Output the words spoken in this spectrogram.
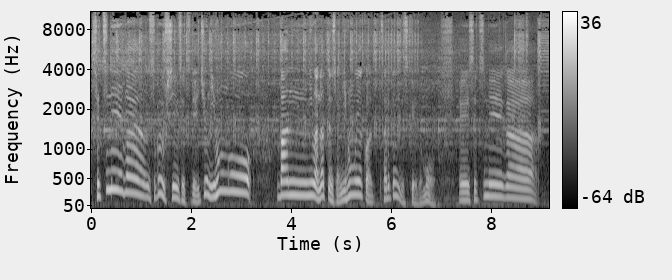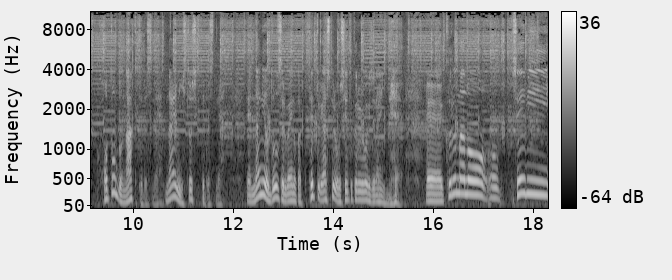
説明がすごい不親切で一応日本語を版にはなってるんですが日本語訳はされてるんですけれどもえー、説明がほとんどなくてですねないに等しくてですね、えー、何をどうすればいいのかって手っ取り足取り教えてくれるわけじゃないんで、えー、車の整備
